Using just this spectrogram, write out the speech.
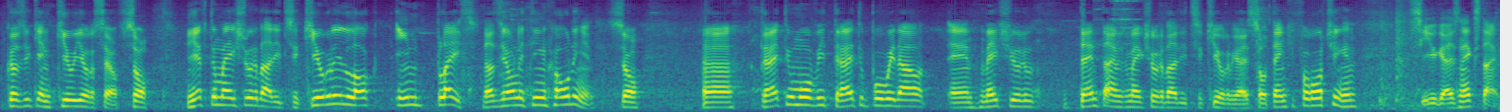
because you can kill yourself. So you have to make sure that it's securely locked in place. That's the only thing holding it. So uh, try to move it try to pull it out and make sure 10 times make sure that it's secure guys. So thank you for watching and see you guys next time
